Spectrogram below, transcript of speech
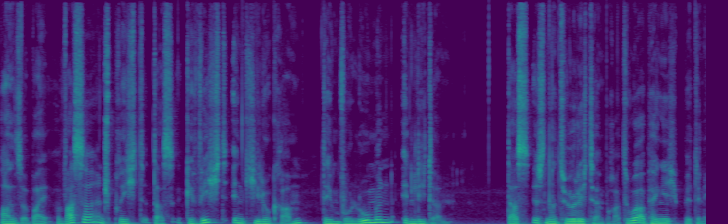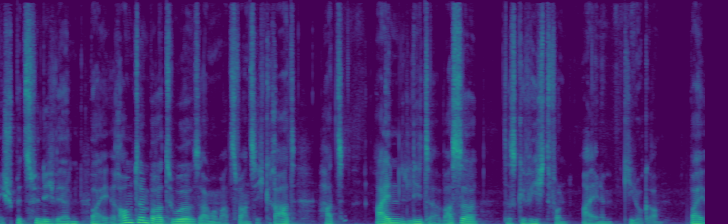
Also, bei Wasser entspricht das Gewicht in Kilogramm dem Volumen in Litern. Das ist natürlich temperaturabhängig, bitte nicht spitzfindig werden. Bei Raumtemperatur, sagen wir mal 20 Grad, hat ein Liter Wasser das Gewicht von einem Kilogramm. Bei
